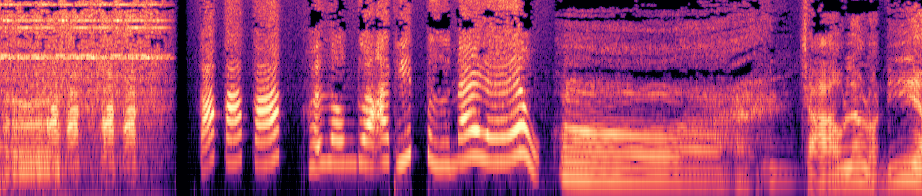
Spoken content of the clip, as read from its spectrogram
ก๊ากก๊ากก๊ากพลงดวงอาทิตย์ตื่นได้แล้วเช้าแล้วเหรอเนี่ย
